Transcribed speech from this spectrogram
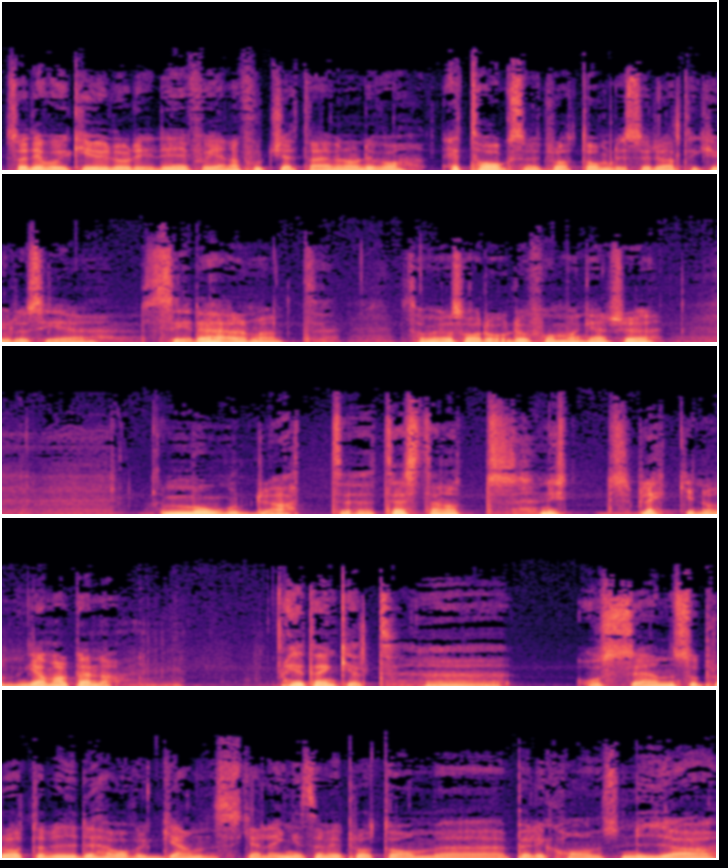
Så det var ju kul och det, det får gärna fortsätta även om det var ett tag som vi pratade om det så är det alltid kul att se, se det här. Att, som jag sa då, då får man kanske mod att uh, testa något nytt bläck i någon gammal penna. Helt enkelt. Uh, och sen så pratade vi, det här var väl ganska länge sedan vi pratade om uh, Pelikans nya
